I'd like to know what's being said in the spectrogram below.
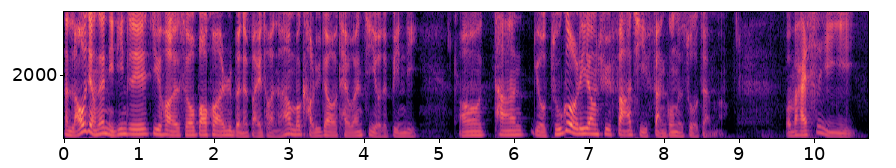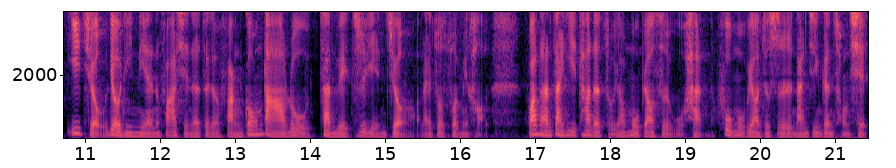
那老蒋在拟定这些计划的时候，包括日本的白团呢，他有没有考虑到台湾既有的兵力？然后他有足够的力量去发起反攻的作战吗？我们还是以一九六零年发行的这个反攻大陆战略之研究来做说明好了。华南战役它的主要目标是武汉，副目标就是南京跟重庆。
